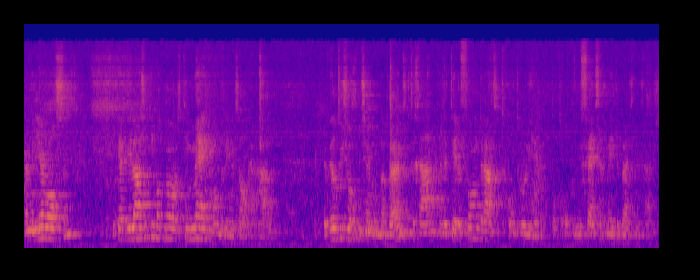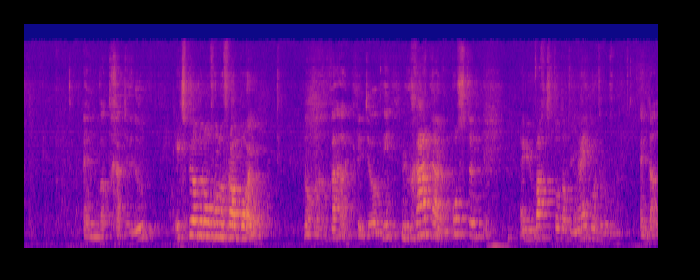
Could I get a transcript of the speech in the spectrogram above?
En meneer Ralston, ik heb helaas ook iemand nodig die mijn handelingen zal herhalen. Wilt u zo goed zijn om naar buiten te gaan en de telefoondraad te controleren, tot ongeveer 50 meter buiten het huis? En wat gaat u doen? Ik speel de rol van mevrouw Boyle. Nogal gevaarlijk, vindt u ook niet? U gaat naar uw posten en u wacht totdat u mij wordt roepen. En dan?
